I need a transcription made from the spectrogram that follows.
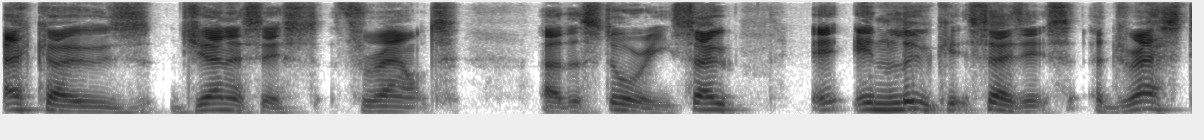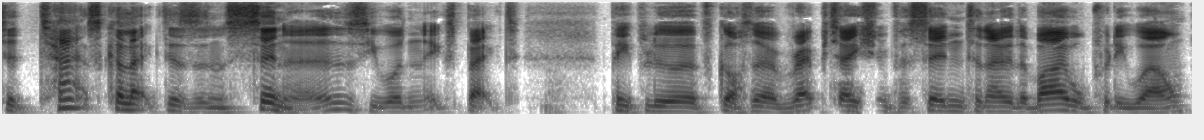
echoes Genesis throughout uh, the story. So in Luke, it says it's addressed to tax collectors and sinners. You wouldn't expect people who have got a reputation for sin to know the Bible pretty well.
